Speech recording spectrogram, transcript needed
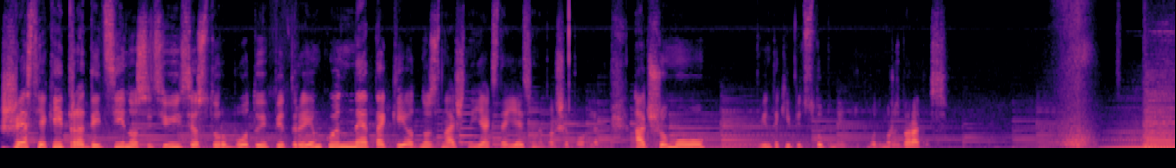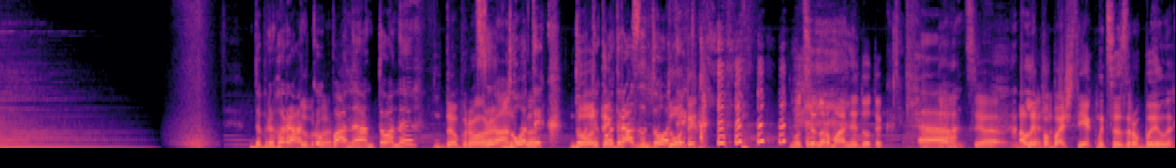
Жест, який традиційно асоціюється з турботою і підтримкою, не такий однозначний, як здається на перший погляд. А чому він такий підступний? Будемо розбиратись. Доброго ранку, Доброго ранку. пане Антоне. Доброго Це ранку. дотик. дотик. Дотик. Одразу дотик. Дотик. Ну, це нормальний дотик. Е, А, Це Але межах. побачите, як ми це зробили.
